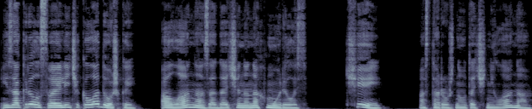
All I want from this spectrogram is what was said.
и закрыла свое личико ладошкой. Алана озадаченно нахмурилась. «Чей?» — осторожно уточнила она.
